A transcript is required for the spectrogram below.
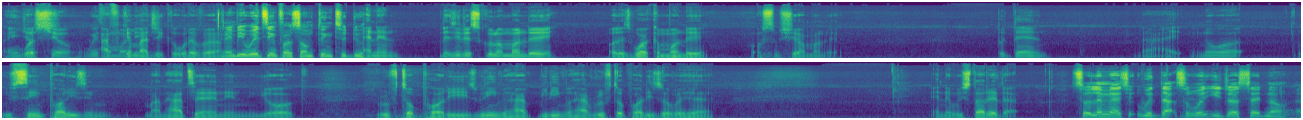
And you Watch just chill. Wait for African Monday. magic or whatever. And be waiting for something to do. And then there's either school on Monday or there's work on Monday or some shit on Monday. But then, alright, you know what? We've seen parties in Manhattan, in New York, rooftop parties. We didn't even have we didn't even have rooftop parties over here. And then we started that. So let me ask you with that. So what you just said now. uh,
